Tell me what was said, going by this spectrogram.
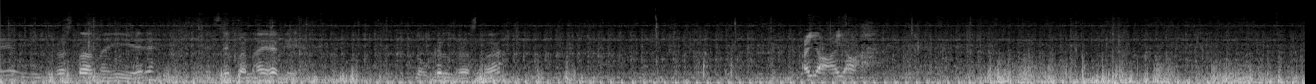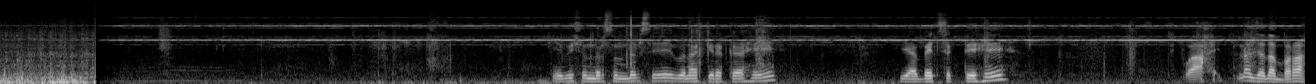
ये रास्ता नहीं है ऐसे बनाया गया लोकल रास्ता। आया आया। ये भी सुंदर सुंदर से बना के रखा है। या बेच सकते हैं। वाह, इतना ज़्यादा बड़ा।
